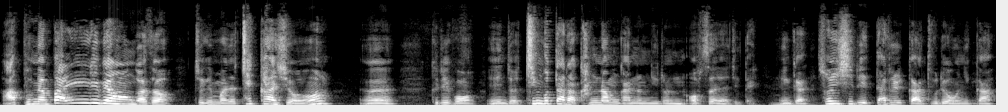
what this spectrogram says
아프면 빨리 병원 가서 저기 뭐냐 체크하시오. 예. 그리고 이제 친구 따라 강남 가는 일은 없어야지 돼. 그러니까 손실이 따를까 두려우니까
